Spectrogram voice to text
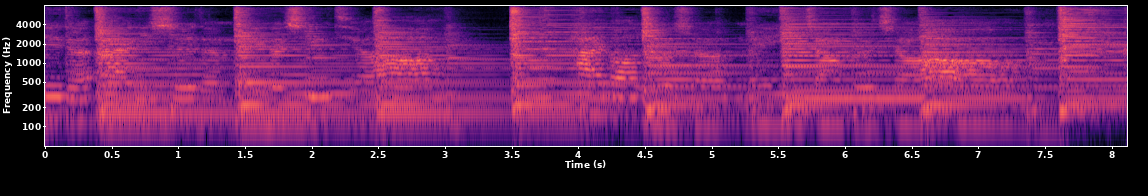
记得爱你时的每个心跳，还保留着每一张合照。可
